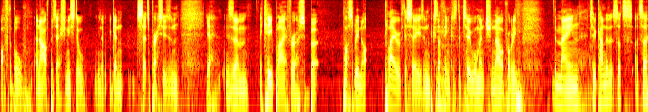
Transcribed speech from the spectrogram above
off the ball and out of possession. He still, you know, again sets presses and yeah, is um, a key player for us, but possibly not player of the season because mm. I think as the two we'll mention now are probably the main two candidates. I'd, I'd say.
